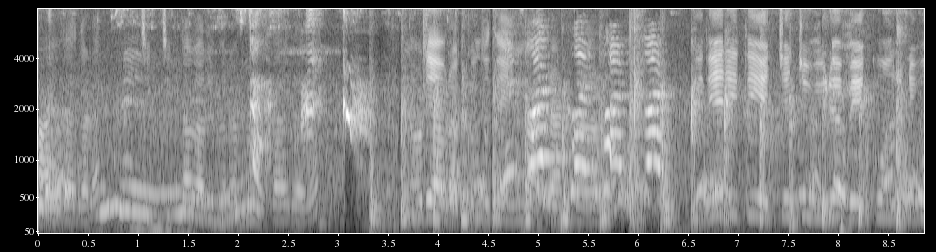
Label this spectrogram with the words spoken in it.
ಮಾಡ್ತಾ ಇದ್ದಾಳೆ. ಚಿಕ್ಕ ಚಿಕ್ಕದಾಗಿ ಅಲ್ಲಿ ಬೇರೆ ಬಿಡ್ತಾ ಇದ್ದಾಳೆ. ನೋಡಿ ಅವ್ರ ಅಕ್ಕನ ಜೊತೆ ಹೆಂಗೆ ಆಡ್ತಾ ಇದೇ ರೀತಿ ಹೆಚ್ಚೆಚ್ಚು ವಿಡಿಯೋ ಬೇಕು ಅಂದರೆ ನೀವು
